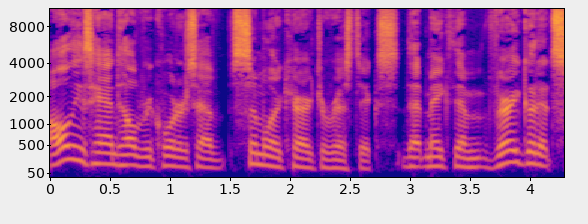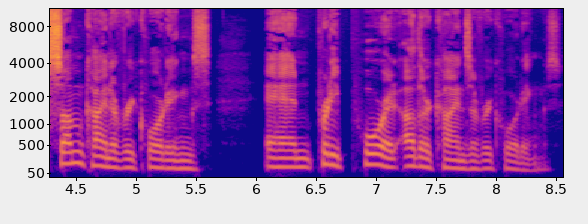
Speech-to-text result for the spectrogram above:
All these handheld recorders have similar characteristics that make them very good at some kind of recordings and pretty poor at other kinds of recordings.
